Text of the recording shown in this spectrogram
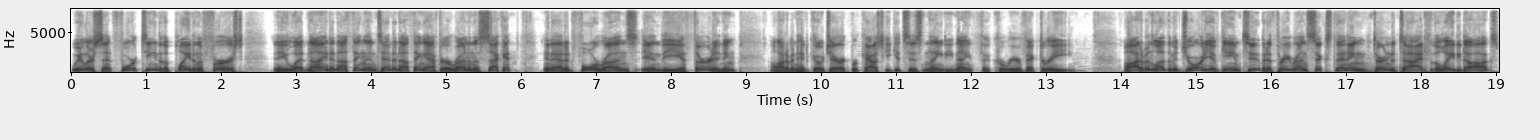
Wheeler sent 14 to the plate in the first. He led 9 to nothing, then 10 to nothing after a run in the second, and added four runs in the third inning. Audubon head coach Eric Burkowski gets his 99th career victory. Audubon led the majority of game two, but a three run sixth inning turned the tide for the Lady Dogs.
